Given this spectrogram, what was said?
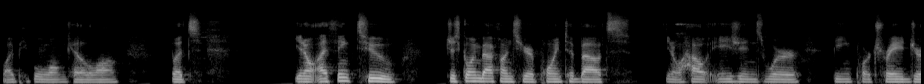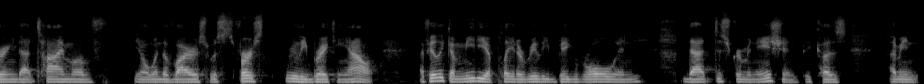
why people won't get along. But you know, I think too, just going back onto your point about you know how Asians were being portrayed during that time of you know when the virus was first really breaking out. I feel like the media played a really big role in that discrimination because I mean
